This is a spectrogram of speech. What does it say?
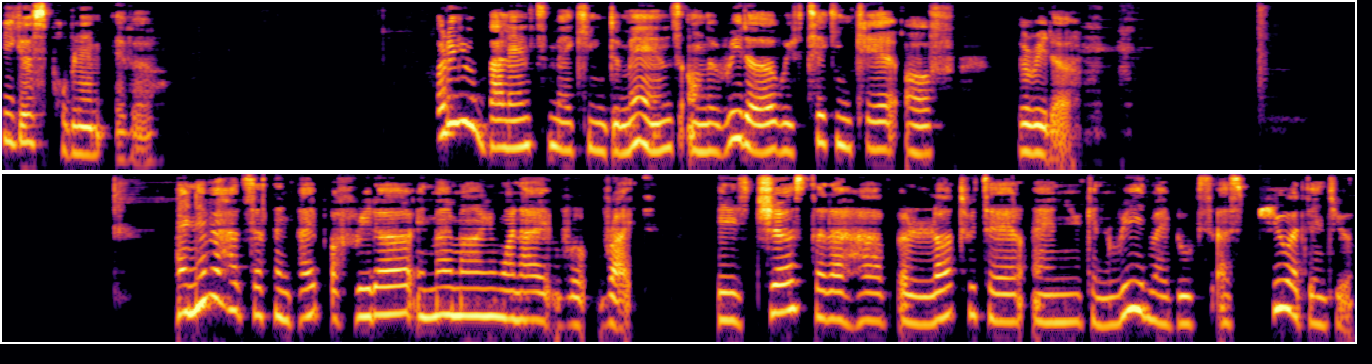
biggest problem ever. How do you balance making demands on the reader with taking care of the reader? I never had certain type of reader in my mind when I write. It is just that I have a lot to tell and you can read my books as pure adventure.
